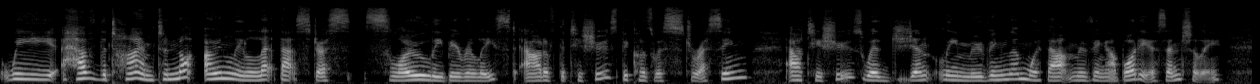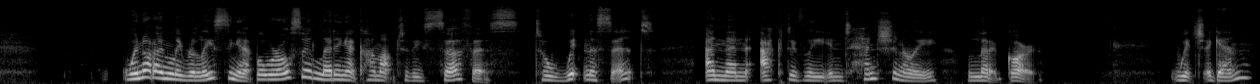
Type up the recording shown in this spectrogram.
we have the time to not only let that stress slowly be released out of the tissues because we're stressing our tissues, we're gently moving them without moving our body, essentially. We're not only releasing it, but we're also letting it come up to the surface to witness it and then actively, intentionally let it go. Which, again,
